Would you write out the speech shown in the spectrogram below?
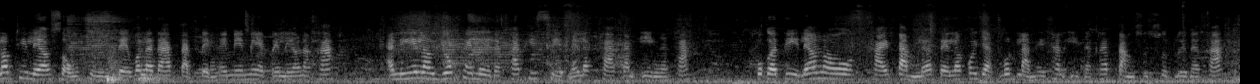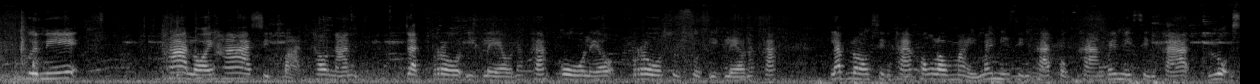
รอบที่แล้วสองผืนแต่วรดาตัดแบ่งให้แม่ๆไปแล้วนะคะ อันนี้เรายกให้เลยนะคะ พิเศษในราคากันเองนะคะ ปกติแล้วเราขายต่ำแล้วแต่เราก็อยากลดหลั่นให้ท่านอีกนะคะ ต่ำสุดๆเลยนะคะคืนนี้ 550 บาทเท่านั้นจัดโปรอีกแล้วนะคะ โกแล้วโปรสุดๆอีกแล้วนะคะ รับรองสินค้าของเราใหม่ ไม่มีสินค้าตกค้าง ไม่มีสินค้าโลส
